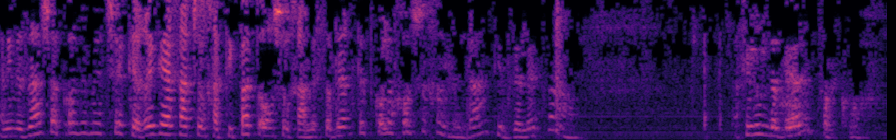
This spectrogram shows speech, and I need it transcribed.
אני מזהה שהכל באמת שקר. רגע אחד שלך, טיפת אור שלך, מסדרת את כל החושך הזה. די, תתגלה כבר. אפילו לדבר אין כבר כוח.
